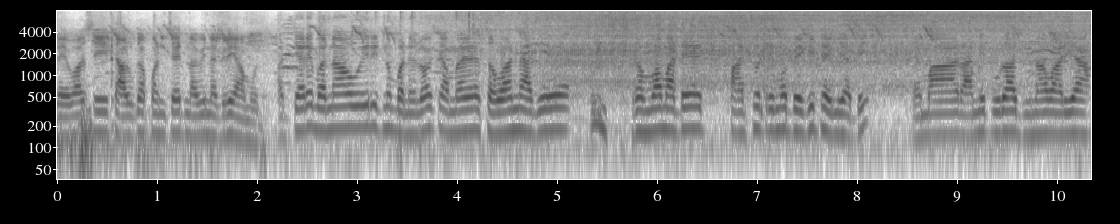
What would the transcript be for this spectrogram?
રહેવાસી તાલુકા પંચાયત નવી નગરી આમોદ. અત્યારે બનાવ એ રીતનો બનેલો કે અમે સવારના આજે રમવા માટે પાંચસો ટીમો ભેગી થયેલી હતી. એમાં રાનીપુરા, જૂનાવાડિયા,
